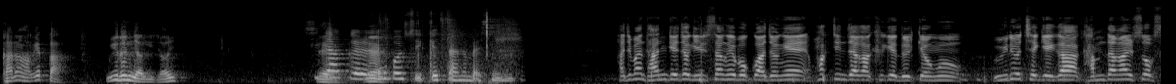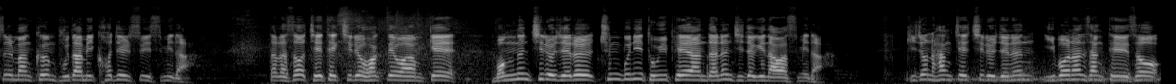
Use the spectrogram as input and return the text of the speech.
가능하겠다. 이런 이야기죠. 시작을 네. 해볼 수 있겠다는 말씀입니다. 하지만 단계적 일상 회복 과정에 확진자가 크게 늘 경우 의료 체계가 감당할 수 없을 만큼 부담이 커질 수 있습니다. 따라서 재택 치료 확대와 함께 먹는 치료제를 충분히 도입해야 한다는 지적이 나왔습니다. 기존 항체 치료제는 입원한 상태에서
